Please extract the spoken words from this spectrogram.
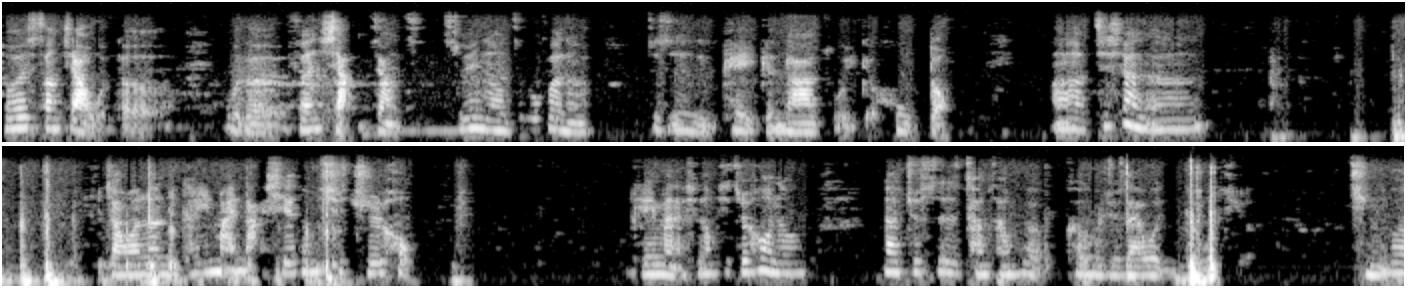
都会上架我的我的分享这样子。所以呢，这部分呢，就是可以跟大家做一个互动。啊，接下来呢。讲完了，你可以买哪些东西之后，可以买哪些东西之后呢？那就是常常会有客户就在问一个问题，请问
